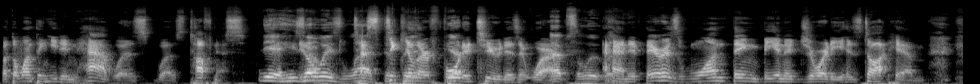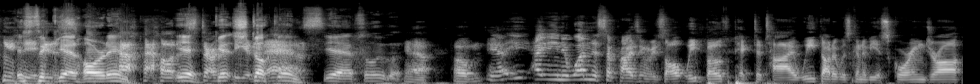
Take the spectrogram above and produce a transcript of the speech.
But the one thing he didn't have was was toughness. Yeah, he's You know, always bit. testicular Yeah, fortitude, as it were. absolutely. And if there is one thing being a Geordie has taught him, is to get hard in. How, yeah, get stuck in. ass. Yeah, absolutely. Yeah. Um, yeah. I mean, it wasn't a surprising result. We both picked a tie. We thought it was going to be a scoring draw,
